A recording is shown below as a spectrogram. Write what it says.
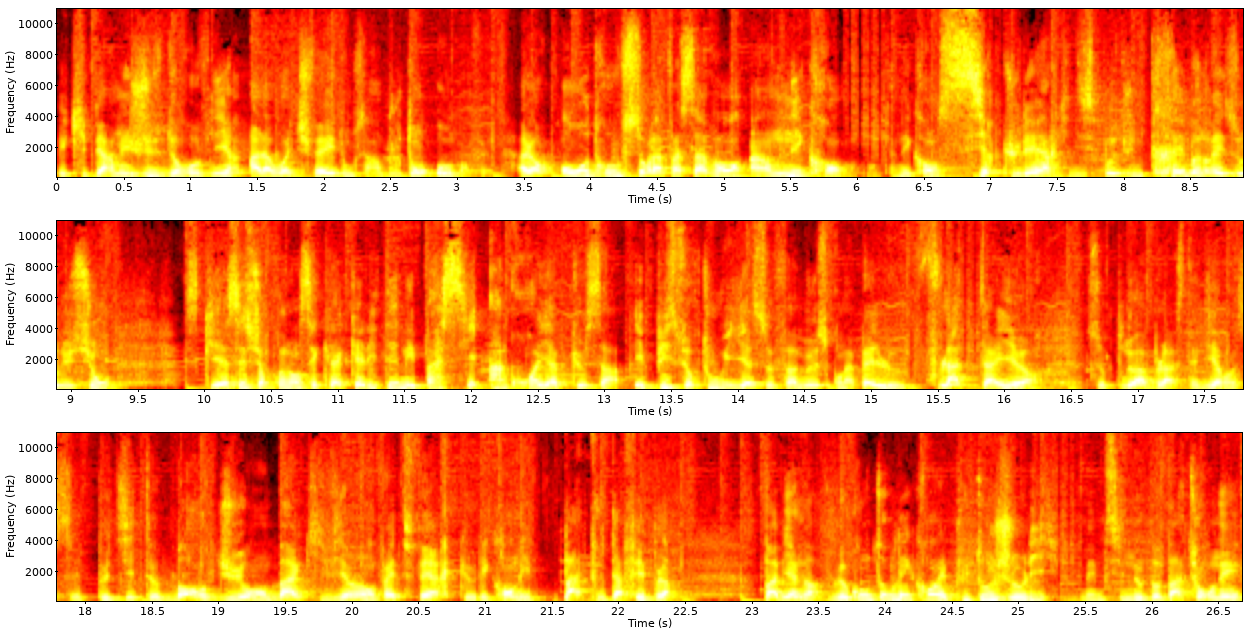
et qui permet juste de revenir à la watch face, donc c'est un bouton home en fait. Alors on retrouve sur la face avant un écran, un écran circulaire qui dispose d'une très bonne résolution. Ce qui est assez surprenant, c'est que la qualité n'est pas si incroyable que ça. Et puis surtout, il y a ce fameux, ce qu'on appelle le flat tire, ce pneu à plat, c'est-à-dire cette petite bordure en bas qui vient en fait faire que l'écran n'est pas tout à fait plat. Pas bien grave. Le contour de l'écran est plutôt joli, même s'il ne peut pas tourner.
